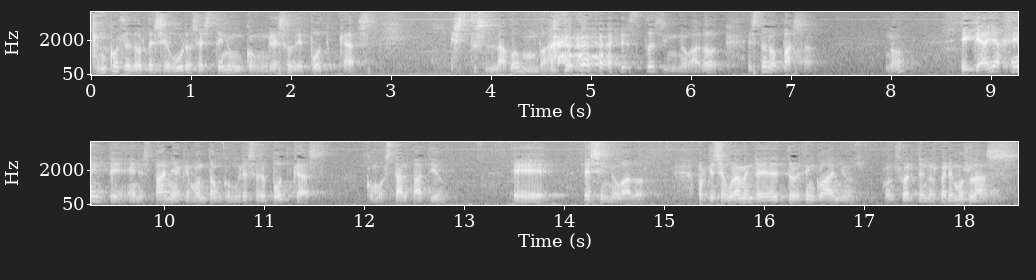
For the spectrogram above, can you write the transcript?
que un corredor de seguros esté en un congreso de podcast. Esto es la bomba. esto es innovador. Esto no pasa. ¿No? Y que haya gente en España que monta un congreso de podcast, como está el patio, eh, es innovador. Porque seguramente dentro de cinco años, con suerte, nos veremos las,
